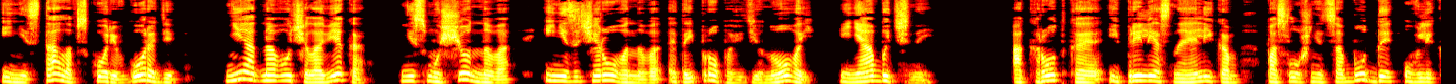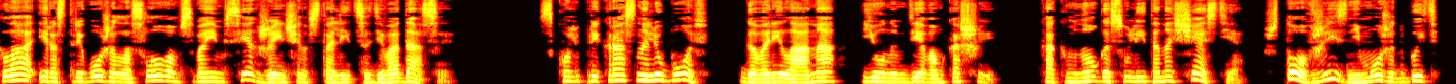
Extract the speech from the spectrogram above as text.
И не стало вскоре в городе ни одного человека, не смущенного и не зачарованного этой проповедью новой и необычной. А кроткая и прелестная ликом послушница Будды увлекла и растревожила словом своим всех женщин в столице Девадасы. «Сколь прекрасна любовь!» — говорила она юным девам Каши. «Как много сулит она счастья! Что в жизни может быть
